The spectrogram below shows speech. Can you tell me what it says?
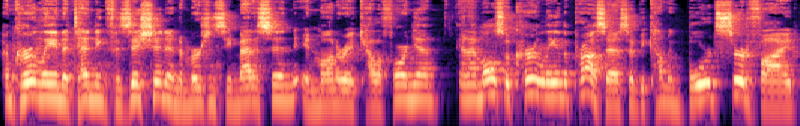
I'm currently an attending physician in emergency medicine in Monterey, California, and I'm also currently in the process of becoming board certified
